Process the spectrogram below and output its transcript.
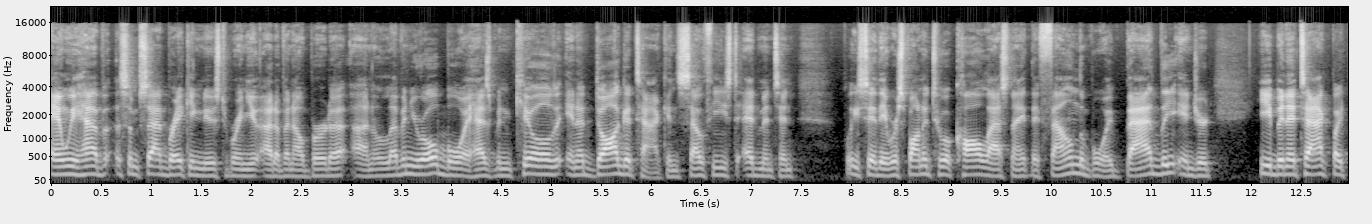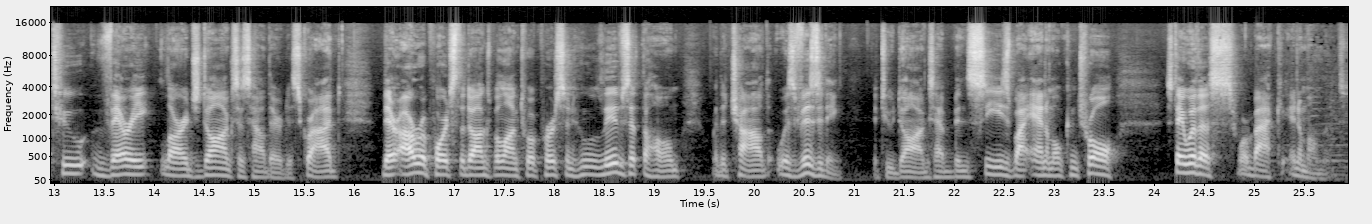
And we have some sad breaking news to bring you out of an Alberta. An 11 year old boy has been killed in a dog attack in southeast Edmonton. Police say they responded to a call last night. They found the boy badly injured. He'd been attacked by two very large dogs, is how they're described. There are reports the dogs belong to a person who lives at the home where the child was visiting. The two dogs have been seized by animal control. Stay with us. We're back in a moment.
